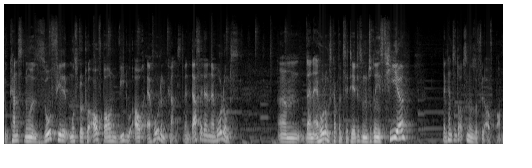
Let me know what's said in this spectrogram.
Du kannst nur so viel Muskulatur aufbauen, wie du auch erholen kannst. Wenn das ja deine, Erholungs, ähm, deine Erholungskapazität ist und du trainierst hier, dann kannst du trotzdem nur so viel aufbauen.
